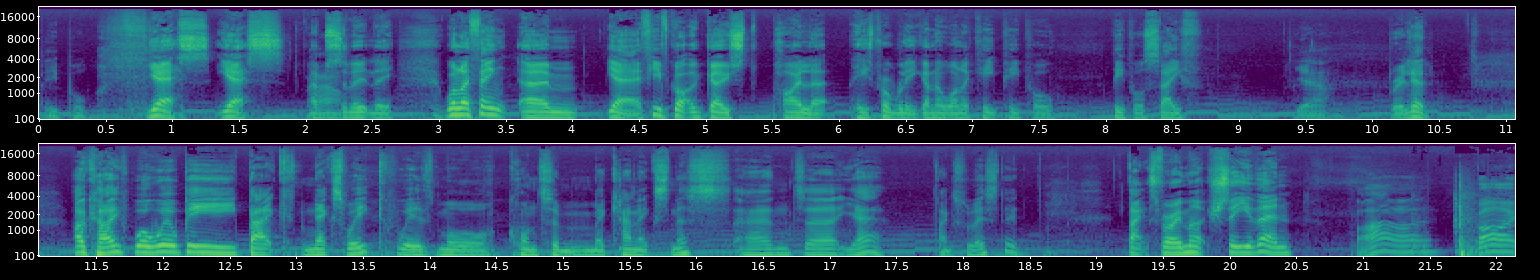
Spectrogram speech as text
people. yes, yes, absolutely. Well, I think, um, yeah, if you've got a ghost pilot, he's probably going to want to keep people people safe. Yeah, brilliant. Okay, well, we'll be back next week with more quantum mechanicsness, and uh, yeah, thanks for listening. Thanks very much. See you then. Bye. Bye.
